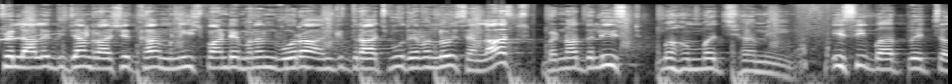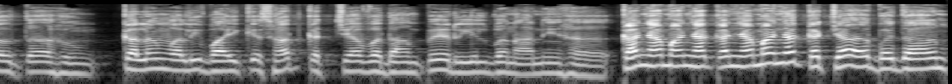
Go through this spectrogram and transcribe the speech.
फिर लाले दिजान, राशिद खान, मनीष पांडे, मनन Vohra, Ankit Rajput, Evin Lewis and last but not the least Mohammed Shami. इसी बात पे चलता हूँ, कलम वाली बाई के साथ कच्चा बादाम पे रील बनानी है। कन्या मान्या कन्या मान्या, कच्चा बादाम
